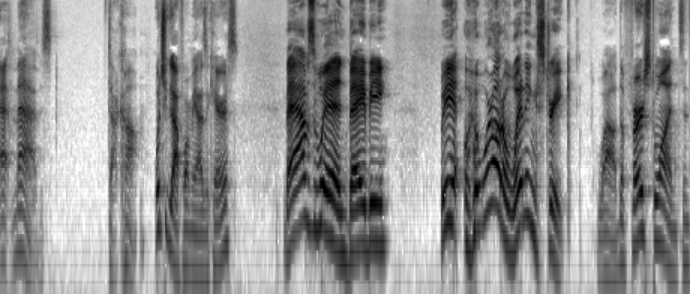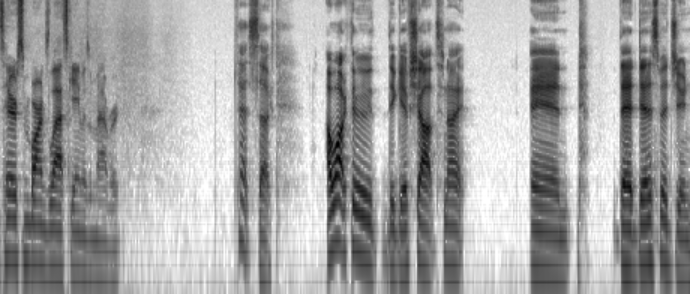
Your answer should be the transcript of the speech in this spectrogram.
at Mavs.com. What you got for me, Isaac Harris? Mavs win, baby. We we're on a winning streak. Wow, the first one since Harrison Barnes' last game as a Maverick. That sucks. I walked through the gift shop tonight, and they had Dennis Smith Jr. and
